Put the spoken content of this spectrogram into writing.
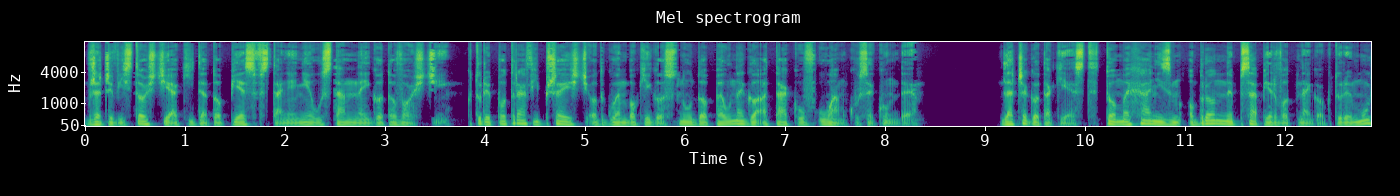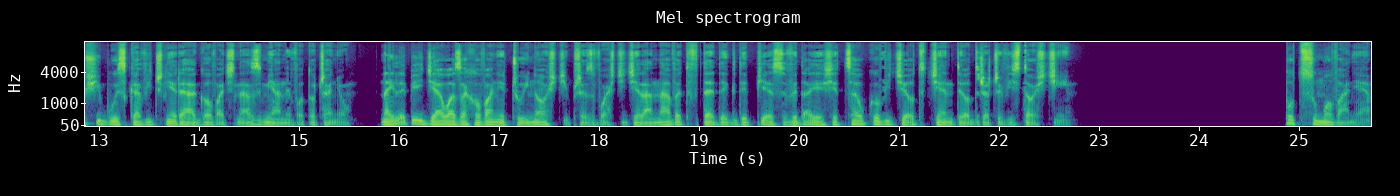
W rzeczywistości Akita to pies w stanie nieustannej gotowości, który potrafi przejść od głębokiego snu do pełnego ataku w ułamku sekundy. Dlaczego tak jest? To mechanizm obronny psa pierwotnego, który musi błyskawicznie reagować na zmiany w otoczeniu. Najlepiej działa zachowanie czujności przez właściciela nawet wtedy, gdy pies wydaje się całkowicie odcięty od rzeczywistości. Podsumowanie.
